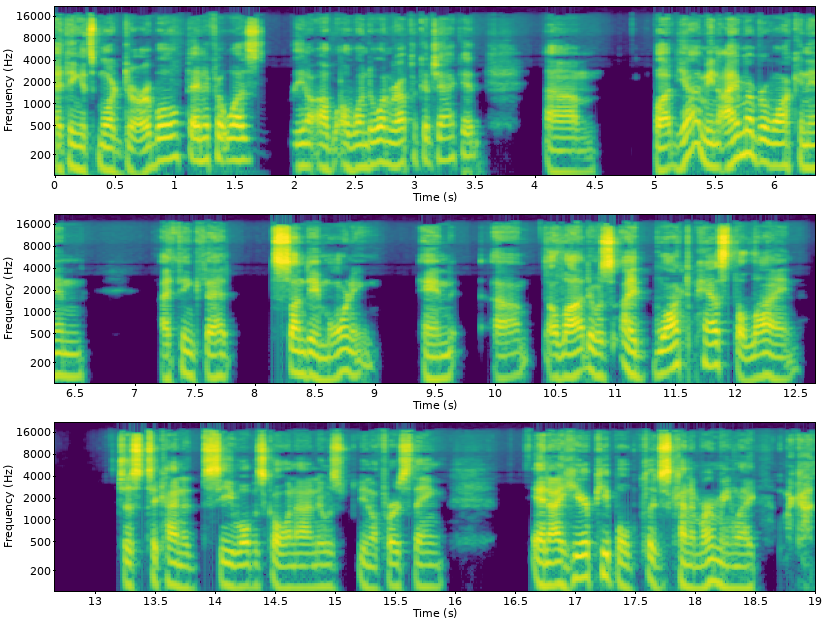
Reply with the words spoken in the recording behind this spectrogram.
I think it's more durable than if it was you know a one to one replica jacket. Um, but yeah, I mean, I remember walking in, I think that Sunday morning, and um, a lot. it was I walked past the line just to kind of see what was going on. It was you know first thing, and I hear people just kind of murmuring like, "Oh my god,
